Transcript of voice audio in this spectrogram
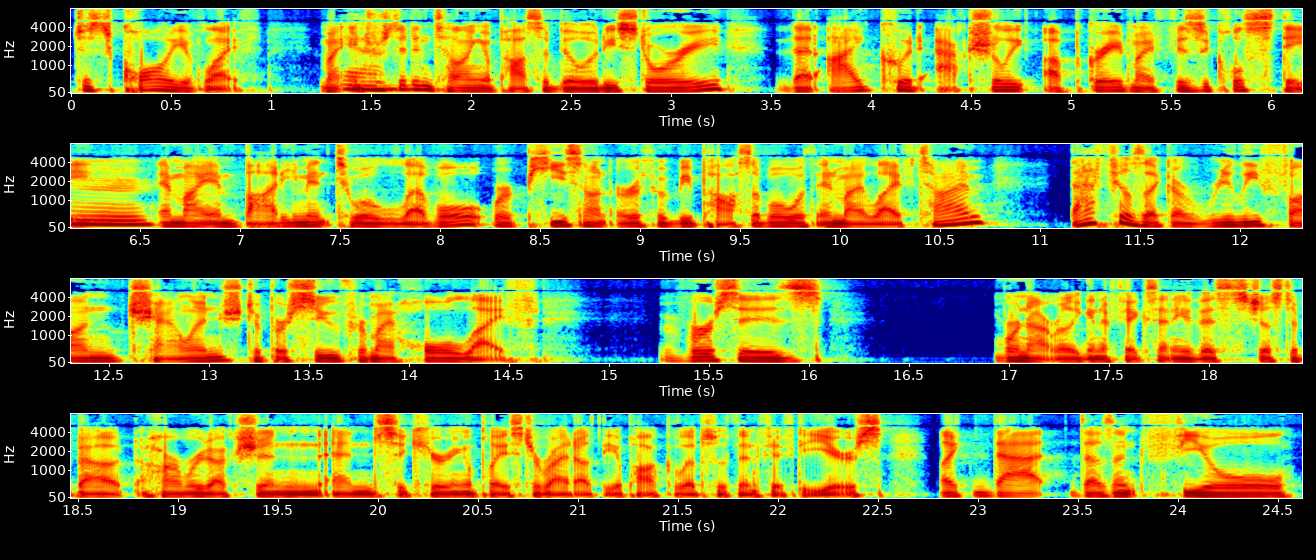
just quality of life. Am I interested in telling a possibility story that I could actually upgrade my physical state mm. and my embodiment to a level where peace on earth would be possible within my lifetime? That feels like a really fun challenge to pursue for my whole life versus we're not really going to fix any of this. It's just about harm reduction and securing a place to ride out the apocalypse within 50 years. Like that doesn't feel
